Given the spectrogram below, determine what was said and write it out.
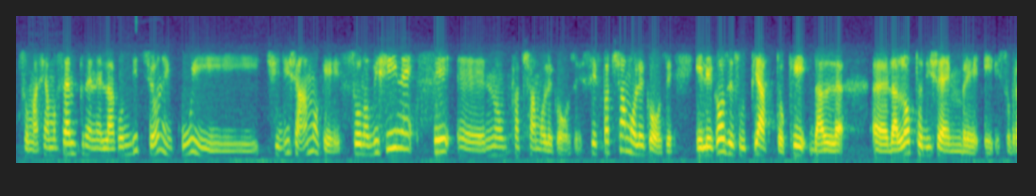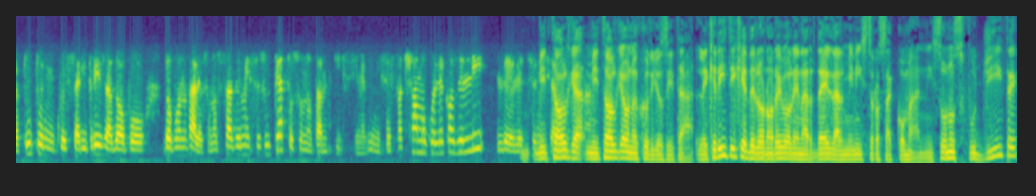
insomma siamo sempre nella condizione in cui ci diciamo che sono vicine se eh, non facciamo le cose, se facciamo le cose e le cose sul piatto che dal eh, dall'8 dicembre e soprattutto in questa ripresa dopo, dopo, Natale sono state messe sul piatto sono tantissime, quindi se facciamo quelle cose lì le elezioni mi tolga, mi tolga una curiosità, le critiche dell'onorevole Nardella al ministro Saccomanni sono sfuggite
